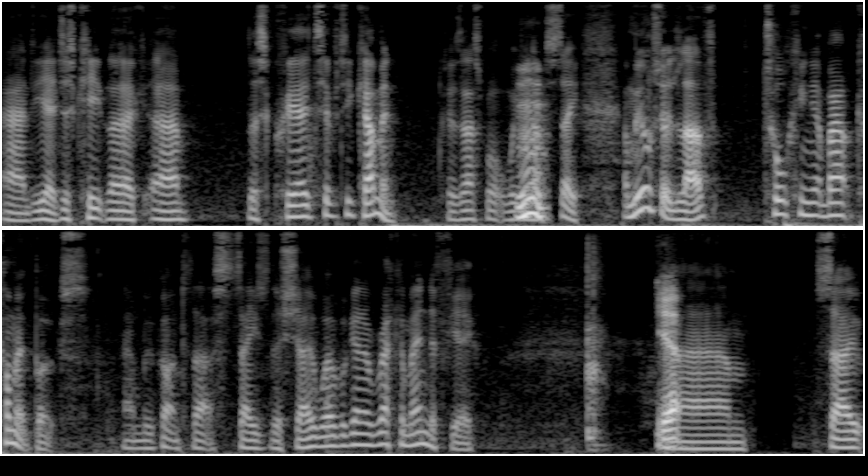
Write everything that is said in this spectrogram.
and yeah, just keep the um, this creativity coming because that's what we love to see. And we also love talking about comic books. And we've gotten to that stage of the show where we're going to recommend a few. Yeah. Um, so,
